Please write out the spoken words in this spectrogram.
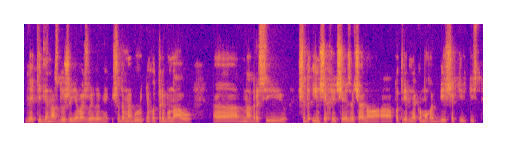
які для нас дуже є важливими, і щодо майбутнього трибуналу е, над Росією, щодо інших речей, звичайно, е, потрібна якомога більша кількість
